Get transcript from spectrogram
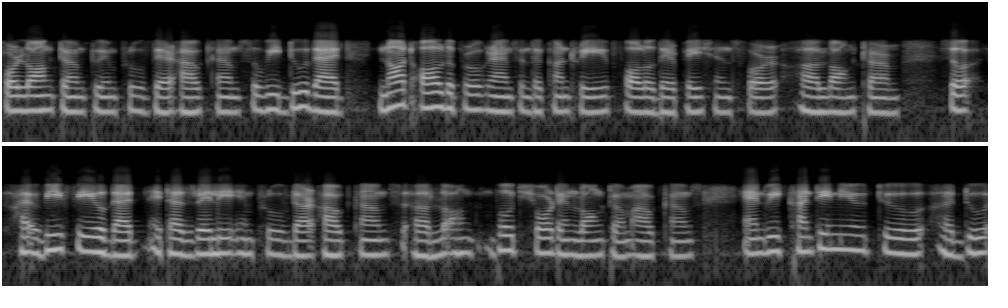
for long term to improve their outcomes. So, we do that. Not all the programs in the country follow their patients for uh, long term. So, we feel that it has really improved our outcomes, uh, long, both short and long-term outcomes, and we continue to uh, do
